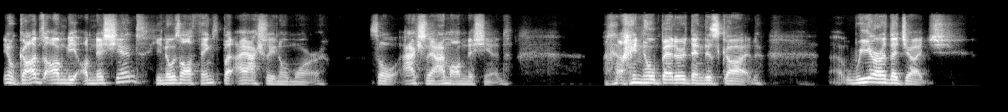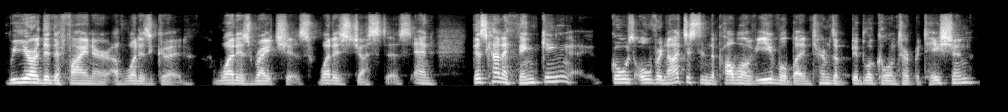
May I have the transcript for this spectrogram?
You know, God's omni- omniscient, he knows all things, but I actually know more. So actually, I'm omniscient. I know better than this God. Uh, we are the judge. We are the definer of what is good what is righteous, what is justice. And this kind of thinking goes over not just in the problem of evil, but in terms of biblical interpretation,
